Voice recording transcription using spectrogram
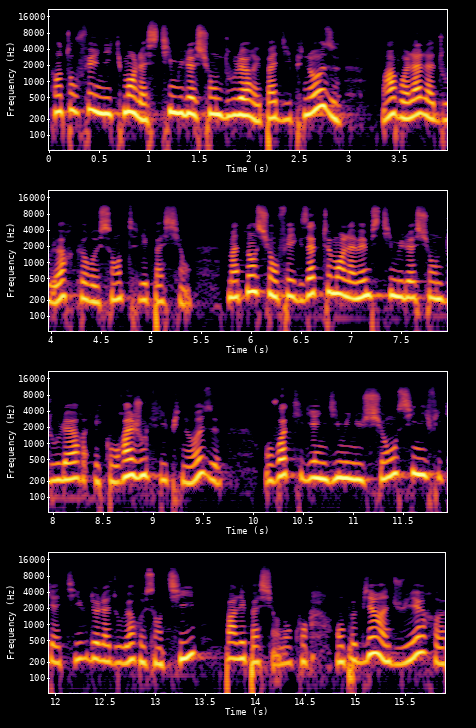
Quand on fait uniquement la stimulation douleur et pas d'hypnose, Hein, voilà la douleur que ressentent les patients. Maintenant, si on fait exactement la même stimulation de douleur et qu'on rajoute l'hypnose, on voit qu'il y a une diminution significative de la douleur ressentie par les patients. Donc on, peut bien induire euh,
